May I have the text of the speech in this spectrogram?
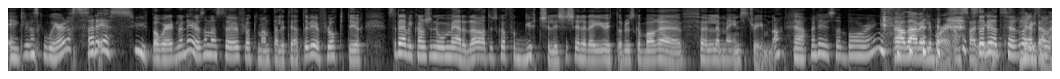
egentlig ganske weird, ass. Ja, det er super weird, men det er jo sånn saueflokkmentalitet. Vi er jo flokkdyr, så det er vel kanskje noe med det, da. At du skal for guds skyld ikke skille deg ut, og du skal bare følge mainstream, da. Ja. Men det er jo så boring. Ja, det er veldig boring. Altså, så det å tørre å liksom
